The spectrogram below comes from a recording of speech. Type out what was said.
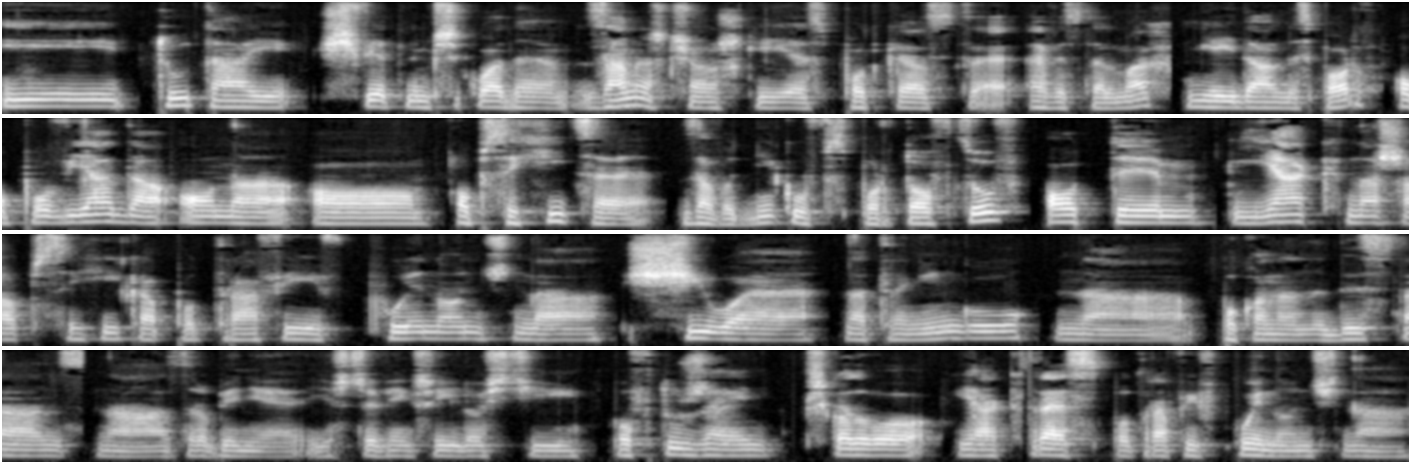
I tutaj świetnym przykładem zamiast książki jest podcast Ewy Stelmach, Nieidealny Sport. Opowiada ona o, o psychice zawodników, sportowców, o tym, jak nasza psychika potrafi wpłynąć na siłę na treningu, na pokonany dystans, na zrobienie jeszcze większej ilości powtórzeń. Przykładowo, jak stres potrafi wpłynąć na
